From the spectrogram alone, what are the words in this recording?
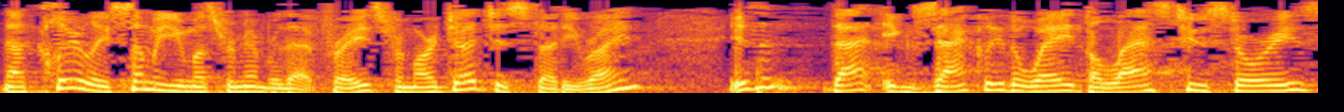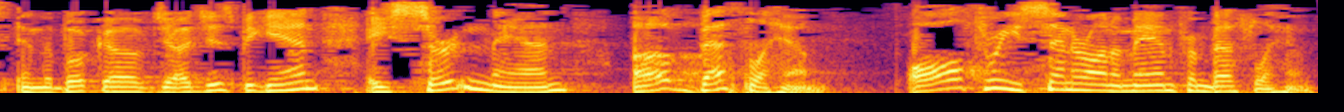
Now, clearly, some of you must remember that phrase from our Judges study, right? Isn't that exactly the way the last two stories in the book of Judges began? A certain man of Bethlehem. All three center on a man from Bethlehem.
